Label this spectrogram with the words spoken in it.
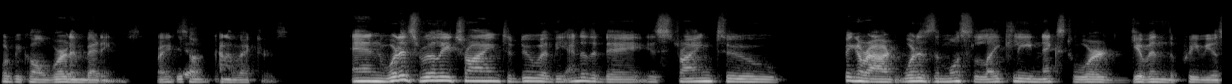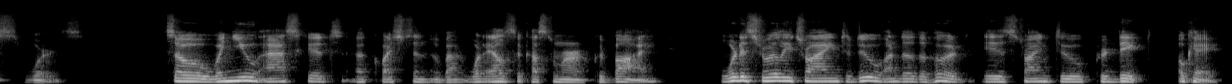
what we call word embeddings, right? Yeah. Some kind of vectors. And what it's really trying to do at the end of the day is trying to figure out what is the most likely next word given the previous words. So when you ask it a question about what else a customer could buy, what it's really trying to do under the hood is trying to predict okay,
